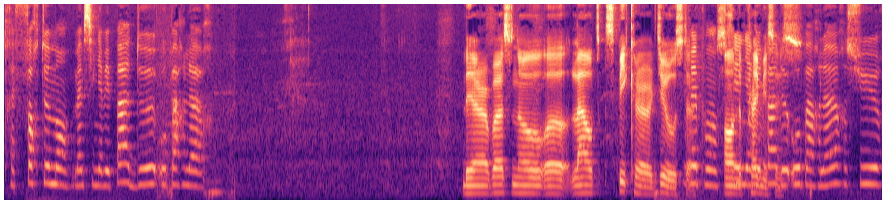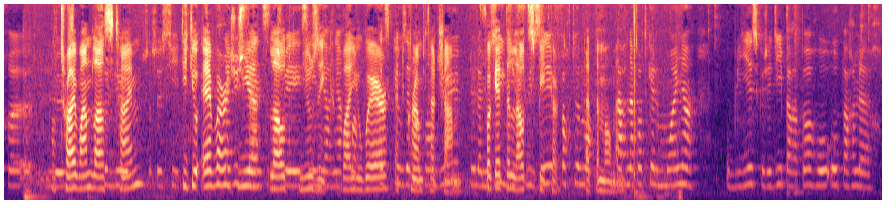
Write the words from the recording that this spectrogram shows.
très fortement, même s'il n'y avait pas de haut-parleur. There was no uh, loudspeaker used Réponse. on il the n'y avait pas de premises. haut-parleur sur euh, I'll le, try one last lieu, time. Did you ever hear loud music dernière while fois. you were at vous avez Kram entendu Tacham? de la Forget the loudspeaker at the moment. par n'importe quel moyen? Oubliez ce que j'ai dit par rapport au haut-parleur.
